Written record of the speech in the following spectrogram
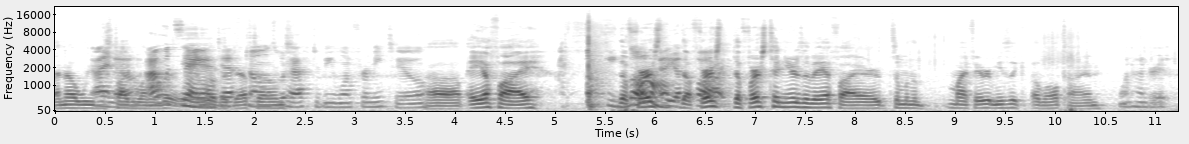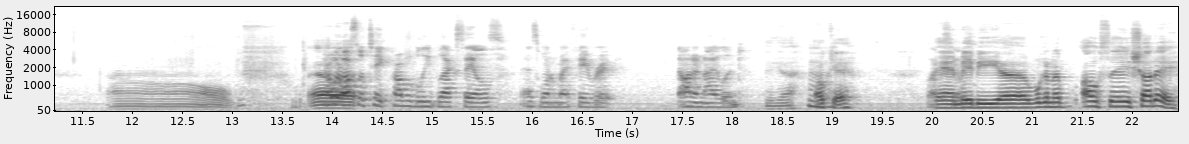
I know we just I talked know. about. I it, would but say love the Deftones would have to be one for me too. Uh, AFI. Fucking The love first, AFI. the first, the first ten years of AFI are some of the, my favorite music of all time. 100. Oh, I would uh, also take probably Black Sails as one of my favorite on an island. yeah, okay, Black and Sails. maybe uh, we're gonna. I'll say Sade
